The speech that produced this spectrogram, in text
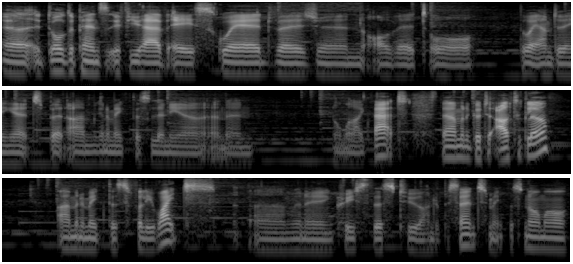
Uh, it all depends if you have a squared version of it or the way I'm doing it, but I'm going to make this linear and then normal like that. Then I'm going to go to outer glow. I'm going to make this fully white. I'm going to increase this to 100% to make this normal.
